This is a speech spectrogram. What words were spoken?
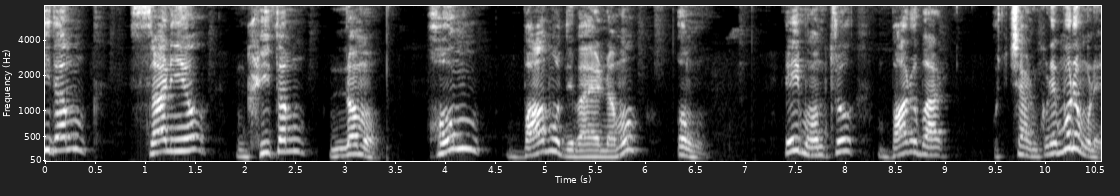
ইদং স্নানীয় ঘৃতং নম, হোং বাম দেবায় নম ওং। এই মন্ত্র বারো বার উচ্চারণ করে মনে মনে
